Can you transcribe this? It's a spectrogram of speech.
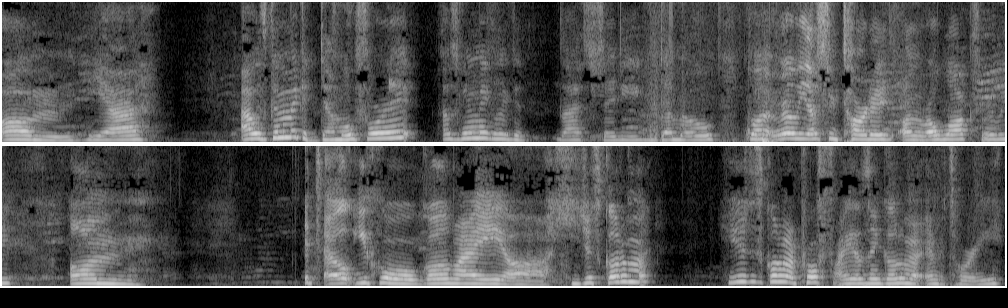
Um, yeah. I was gonna make a demo for it. I was gonna make like a Last City demo, but really that's retarded on Roblox, really. Um, it's out. You can go to my, uh, you just go to my, you just go to my profiles and go to my inventory.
